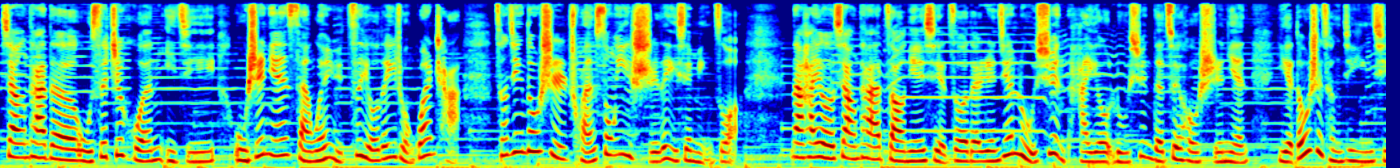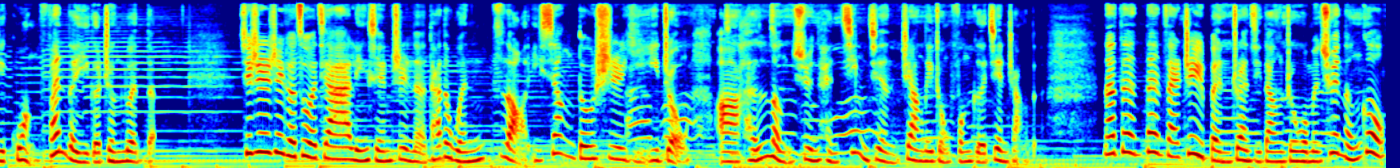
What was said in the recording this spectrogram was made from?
像他的《五四之魂》以及《五十年散文与自由的一种观察》，曾经都是传颂一时的一些名作。那还有像他早年写作的《人间鲁迅》，还有鲁迅的最后十年，也都是曾经引起广泛的一个争论的。其实这个作家林贤志呢，他的文字啊，一向都是以一种啊很冷峻、很静见这样的一种风格见长的。那但但在这本传记当中，我们却能够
